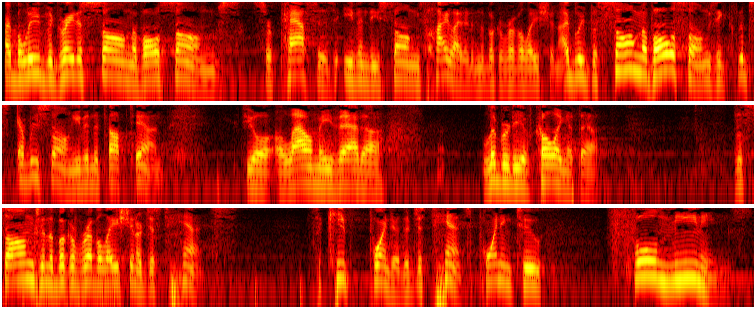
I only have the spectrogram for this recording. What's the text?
I believe the greatest song of all songs surpasses even these songs highlighted in the book of Revelation. I believe the song of all songs eclipses every song, even the top ten. If you'll allow me that uh, liberty of calling it that. The songs in the book of Revelation are just hints it's a key pointer. They're just hints pointing to full meanings,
